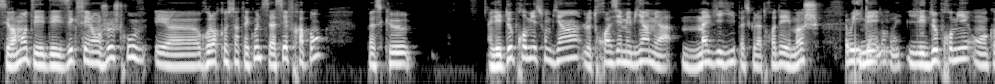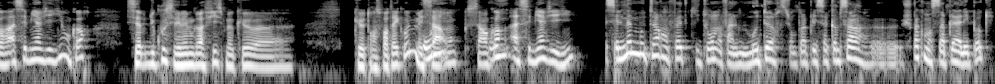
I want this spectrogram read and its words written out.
c'est vraiment des, excellents jeux, je trouve. Et euh, Roller Coaster Tycoon, c'est assez frappant parce que les deux premiers sont bien, le troisième est bien, mais a mal vieilli parce que la 3D est moche. Oui, mais les deux premiers ont encore assez bien vieilli encore. Du coup, c'est les mêmes graphismes que euh, que Transport Tycoon, mais ça, ça a encore assez bien vieilli. C'est le même moteur en fait qui tourne, enfin le moteur, si on peut appeler ça comme ça. Euh, je sais pas comment ça s'appelait à l'époque.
